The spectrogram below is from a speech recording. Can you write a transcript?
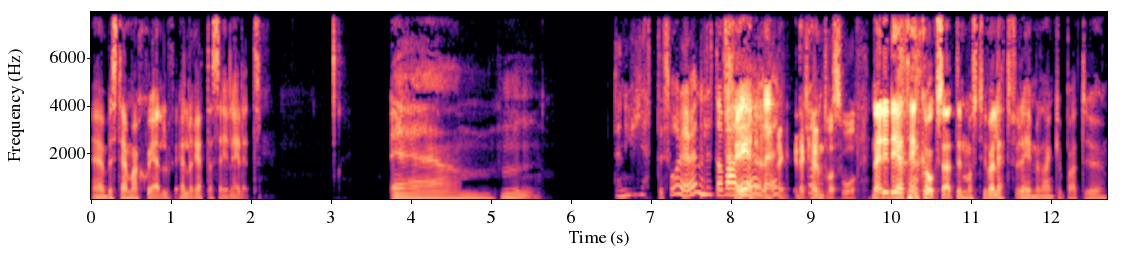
Eh, Bestämma själv eller rätta sig i ledet? Ehm, hmm. Den är ju jättesvår, jag vet inte, lite av varje eller? Det, det kan ju inte vara svårt. Nej, det är det jag tänker också, att den måste ju vara lätt för dig med tanke på att du...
